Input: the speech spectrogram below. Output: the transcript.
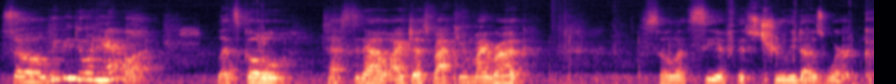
So we be doing hair a lot. Let's go test it out. I just vacuumed my rug. So let's see if this truly does work.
